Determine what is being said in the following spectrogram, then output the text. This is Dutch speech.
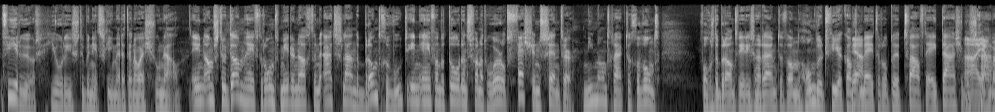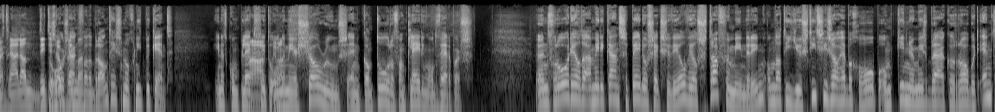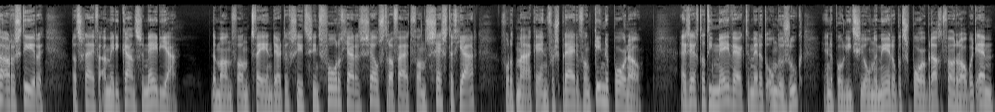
4 uur, Joris Stubenitski met het NOS-journaal. In Amsterdam heeft rond middernacht een uitslaande brand gewoed... in een van de torens van het World Fashion Center. Niemand raakte gewond. Volgens de brandweer is een ruimte van 100 vierkante meter... op de 12e etage ah, beschadigd. Ah, ja, dan, dit is de oorzaak van de brand is nog niet bekend. In het complex ah, zitten onder meer showrooms en kantoren van kledingontwerpers. Een veroordeelde Amerikaanse pedoseksueel wil strafvermindering... omdat hij justitie zou hebben geholpen om kindermisbruiker Robert M. te arresteren. Dat schrijven Amerikaanse media. De man van 32 zit sinds vorig jaar een celstraf uit van 60 jaar... voor het maken en verspreiden van kinderporno. Hij zegt dat hij meewerkte met het onderzoek... en de politie onder meer op het spoor bracht van Robert M.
